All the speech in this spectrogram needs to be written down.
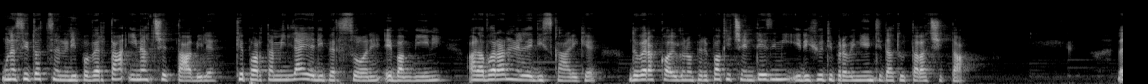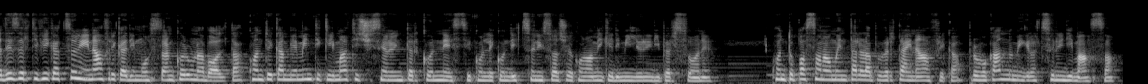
Una situazione di povertà inaccettabile che porta migliaia di persone e bambini a lavorare nelle discariche, dove raccolgono per pochi centesimi i rifiuti provenienti da tutta la città. La desertificazione in Africa dimostra ancora una volta quanto i cambiamenti climatici siano interconnessi con le condizioni socio-economiche di milioni di persone, quanto possano aumentare la povertà in Africa, provocando migrazioni di massa.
